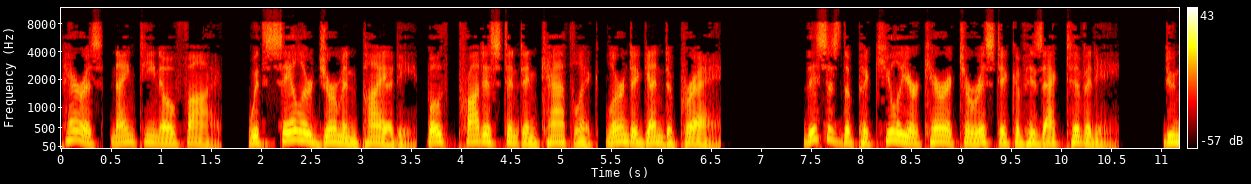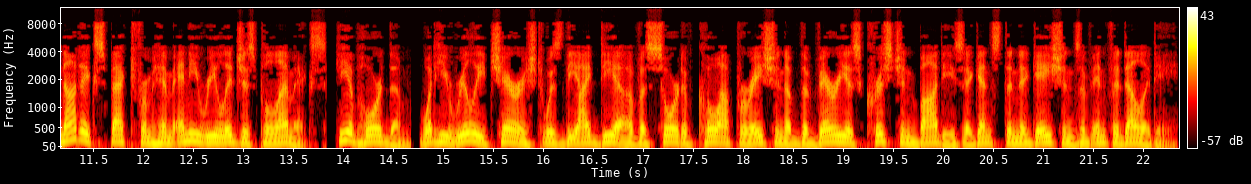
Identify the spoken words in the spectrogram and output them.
Paris, 1905. With Sailer German piety, both Protestant and Catholic, learned again to pray. This is the peculiar characteristic of his activity. Do not expect from him any religious polemics, he abhorred them, what he really cherished was the idea of a sort of cooperation of the various Christian bodies against the negations of infidelity.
